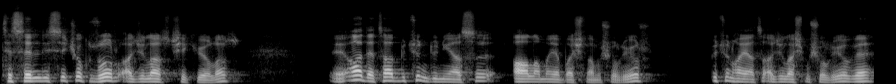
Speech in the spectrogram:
tesellisi çok zor acılar çekiyorlar. E, adeta bütün dünyası ağlamaya başlamış oluyor. Bütün hayatı acılaşmış oluyor ve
